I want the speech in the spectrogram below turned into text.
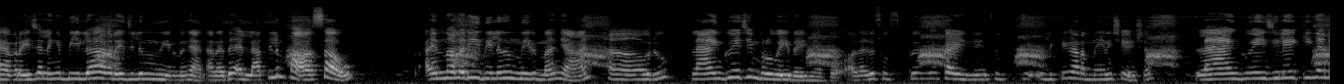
ആവറേജ് അല്ലെങ്കിൽ ബിലോ ആവറേജിൽ നിന്നിരുന്ന ഞാൻ അതായത് എല്ലാത്തിലും പാസ്സാവും എന്നുള്ള രീതിയിൽ നിന്നിരുന്ന ഞാൻ ഒരു ലാംഗ്വേജ് ഇമ്പ്രൂവ് ചെയ്ത് കഴിഞ്ഞപ്പോൾ അതായത് ഫിഫ്ത്ത് കഴിഞ്ഞ് ഫിഫ്ത്തിലേക്ക് കടന്നതിന് ശേഷം ലാംഗ്വേജിലേക്ക് ഞാൻ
